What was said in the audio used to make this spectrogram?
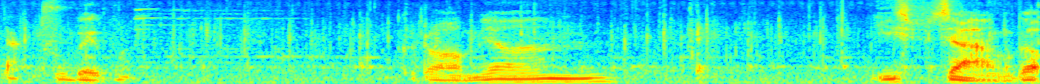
딱 두 배군. 그러면 20장 더.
